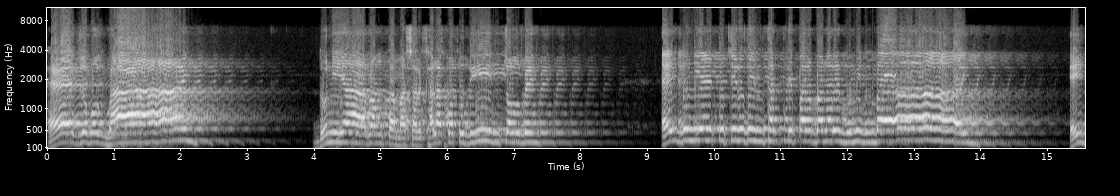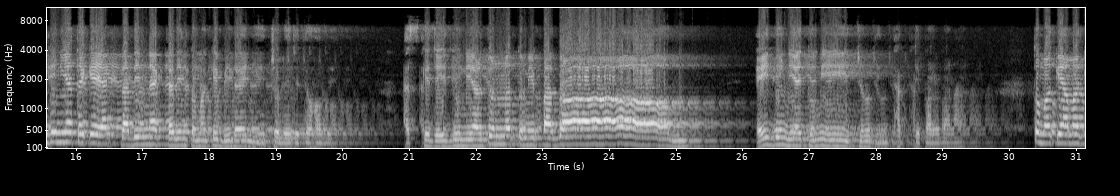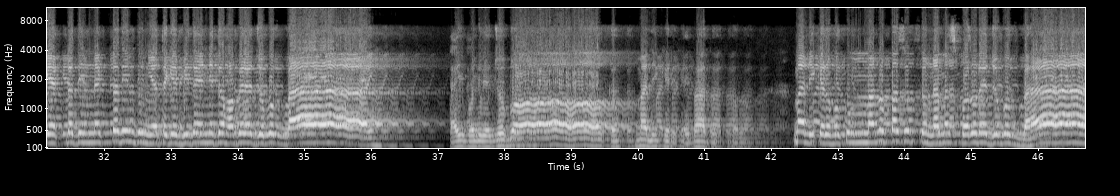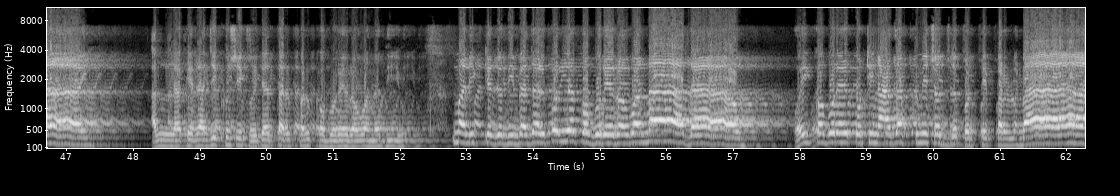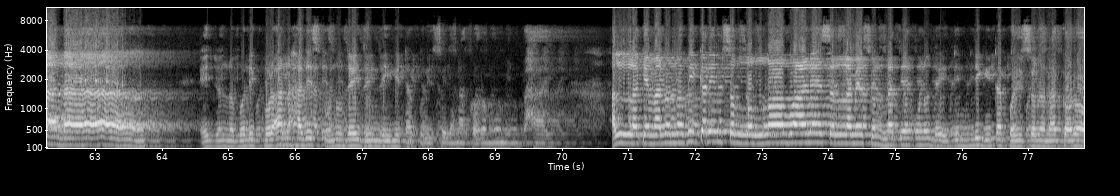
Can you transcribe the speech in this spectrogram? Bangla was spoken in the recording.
হ্যাঁ যুবক ভাই, দুনিয়া রং তামাশার খেলা কতদিন চলবে? এই দুনিয়ায় তো চিরদিন থাকতে পারবা না রে মুমিন ভাই। এই দুনিয়া থেকে একটা দিন না একটা দিন তোমাকে বিদায় নিয়ে চলে যেতে হবে। আজকে যেই দুনিয়ার জন্য তুমি পাগল, এই দুনিয়ায় তুমি চিরদিন থাকতে পারবা না। তোমাকে আমাকে একটা দিন একটা দিন দুনিয়া থেকে বিদায় নিতে হবে রে যুবক ভাই। তাই বলি রে যুবক, মালিকের ইবাদত করো। মালিকের হুকুম মানো, পাঁচক্ত নামাজ পড়ো রে যুবক ভাই। আল্লাহকে রাজি, খুশি কইরা তারপর কবরে রওনা দিও। মালিককে যদি বেজার করিয়া কবরে রওনা দাও ওই কবরের কঠিন আজাব তুমি সহ্য করতে পারবা না। এই জন্য বলি, কোরআন, হাদিস অনুযায়ী জিন্দিগিটা পরিচালনা করো মুমিন ভাই। আল্লাহকে মানো, নবী করিম সাল্লাল্লাহু আলাইহি সাল্লামের সুন্নাতে অনুযায়ী জিন্দিগিটা পরিচালনা করো।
